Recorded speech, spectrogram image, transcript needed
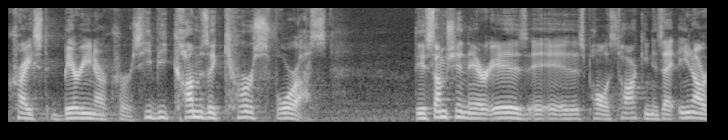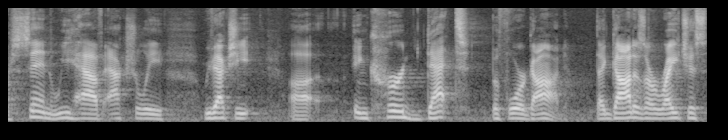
Christ bearing our curse. He becomes a curse for us. The assumption there is, as Paul is talking, is that in our sin we have actually we've actually uh, incurred debt before God. That God is our righteous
